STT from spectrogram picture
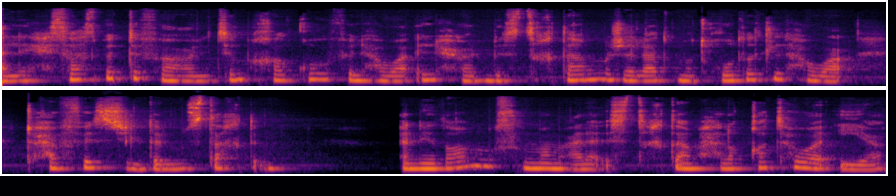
الإحساس بالتفاعل يتم خلقه في الهواء الحر باستخدام مجالات مضغوطة الهواء تحفز جلد المستخدم. النظام مصمم على استخدام حلقات هوائية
